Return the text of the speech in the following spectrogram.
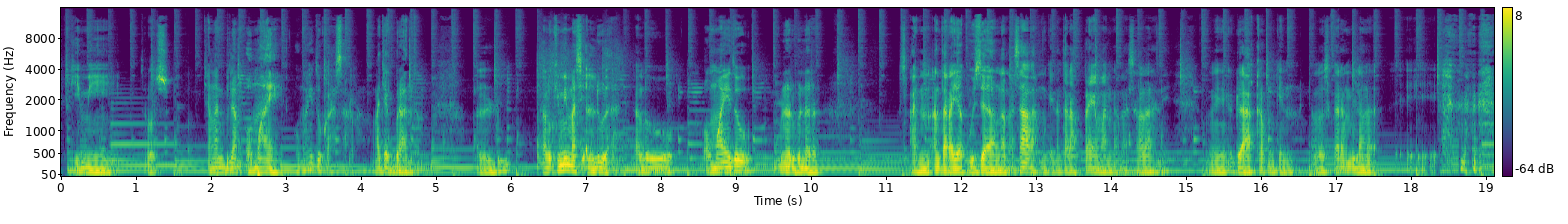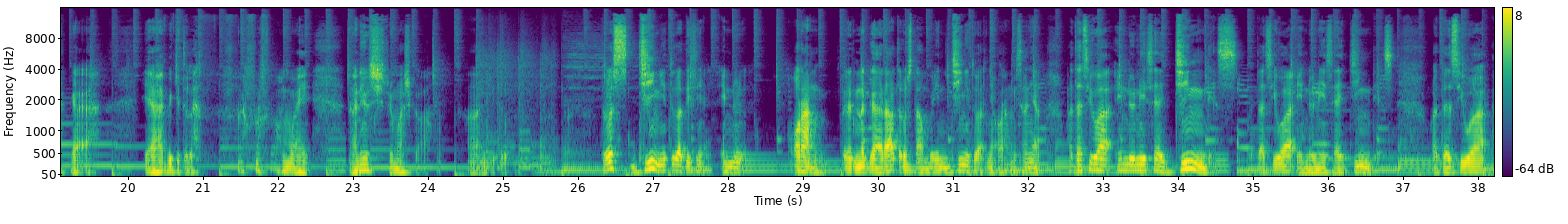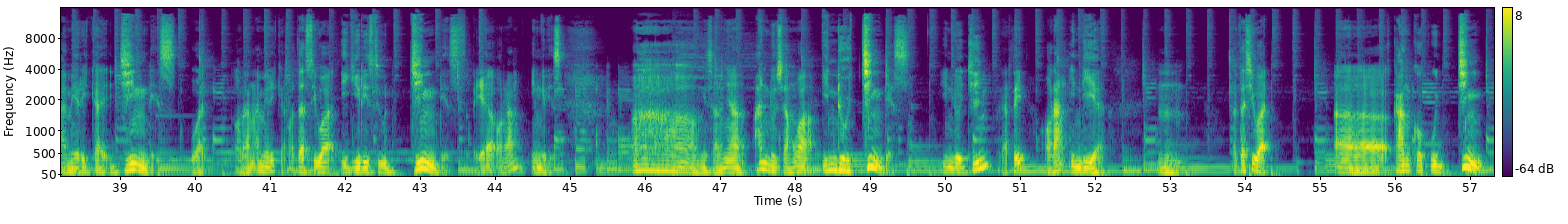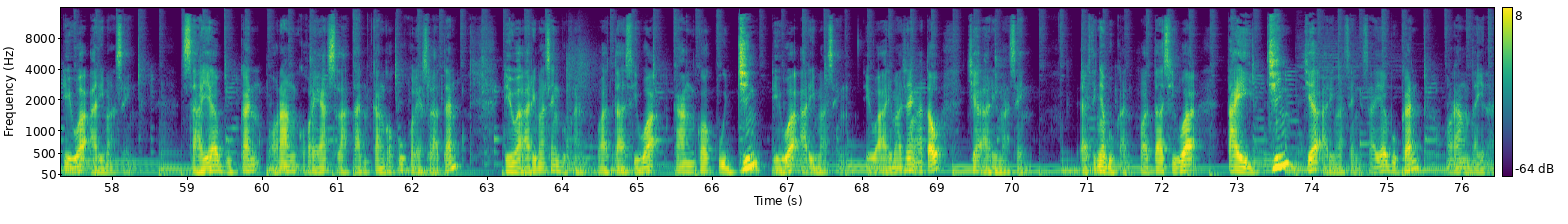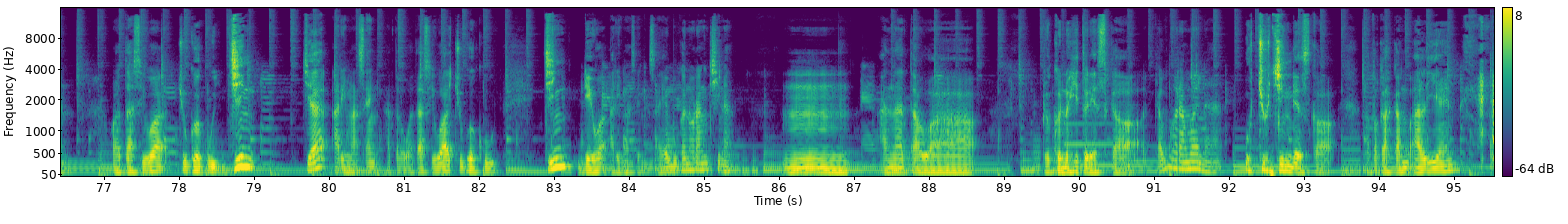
Kimi terus jangan bilang omae. Omae itu kasar, ngajak berantem. Elu. Kalau Kimi masih elu lah. Kalau omae itu bener-bener antara yakuza nggak masalah, mungkin antara preman nggak masalah nih. Udah akrab mungkin. Kalau sekarang bilang nggak ya begitulah. Omae nani o shiremasu ka nah, gitu terus jing itu artinya orang dari negara terus tambahin jing itu artinya orang. Misalnya watashi wa Indonesia jing des. Watashi wa Indonesia jing des. Watashi wa Amerika jing des. Buat orang Amerika. Watashi wa Igirisu jing des. Ya orang Inggris. Ah misalnya ando sang wa Indo jing des Indojing berarti orang India. Hmm. Watashi wa uh, Kangkoku Jing Dewa Arimaseng. Saya bukan orang Korea Selatan. Kangkoku Korea Selatan. Dewa Arimaseng bukan. Watashi wa Kangkoku Jing Dewa Arimaseng. Dewa Arimaseng atau Ja Arimaseng. Artinya bukan. Watashi wa Taijing Ja Arimaseng. Saya bukan orang Thailand. Watashi wa Chugoku Jing ja arimaseng atau watashi wa chugoku jing dewa arimaseng. Saya bukan orang Cina. Hmm, anata wa doko no hito desu ka? Kamu orang mana? Uchujing desu ka? Apakah kamu alien?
